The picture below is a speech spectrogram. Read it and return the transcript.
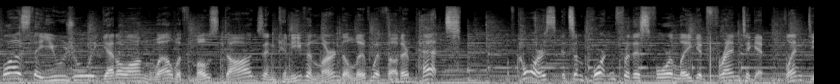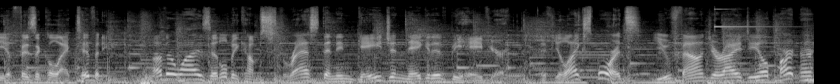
Plus, they usually get along well with most dogs and can even learn to live with other pets. Of course, it's important for this four-legged friend to get plenty of physical activity. Otherwise, it'll become stressed and engage in negative behavior. If you like sports, you've found your ideal partner.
